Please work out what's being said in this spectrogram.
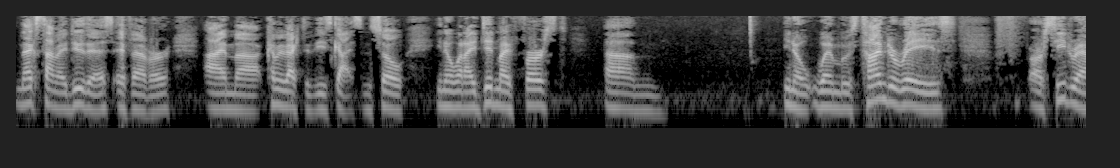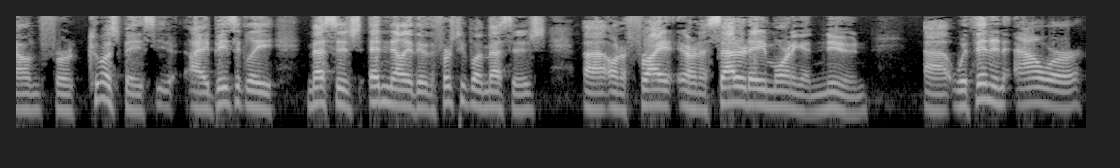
next time I do this, if ever, I'm uh, coming back to these guys. And so, you know, when I did my first, um, you know, when it was time to raise our seed round for Kumospace, I basically messaged Ed and Elliot. They were the first people I messaged uh, on a Friday or on a Saturday morning at noon uh, within an hour,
